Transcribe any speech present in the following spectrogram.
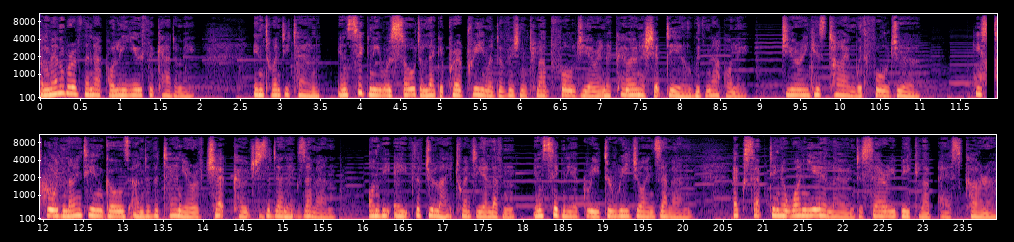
a member of the Napoli Youth Academy. In 2010, Insigne was sold to Lega Pro Prima Division club Foggia in a co-ownership deal with Napoli. During his time with Foggia, he scored 19 goals under the tenure of Czech coach Zdeněk Zeman. On the 8th of July 2011, Insigne agreed to rejoin Zeman, accepting a one-year loan to Serie B club Pescara.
